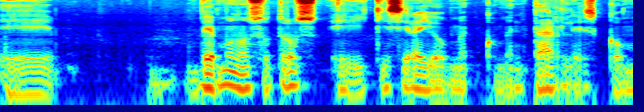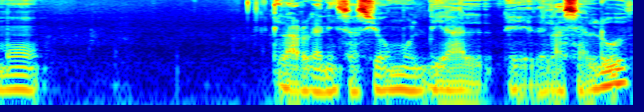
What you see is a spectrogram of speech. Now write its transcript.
Eh, vemos nosotros, y quisiera yo comentarles cómo la Organización Mundial de la Salud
